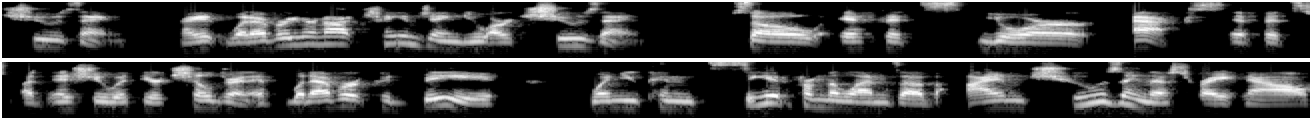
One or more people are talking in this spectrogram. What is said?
choosing, right? Whatever you're not changing, you are choosing. So if it's your ex, if it's an issue with your children, if whatever it could be, when you can see it from the lens of, I'm choosing this right now,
